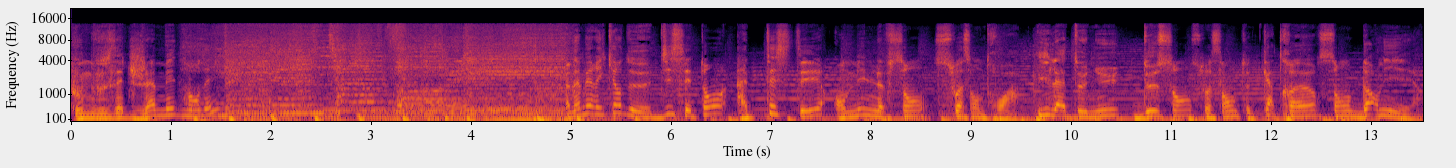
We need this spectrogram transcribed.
Vous ne vous êtes jamais demandé? Un Américain de 17 ans a testé en 1963. Il a tenu 264 heures sans dormir.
